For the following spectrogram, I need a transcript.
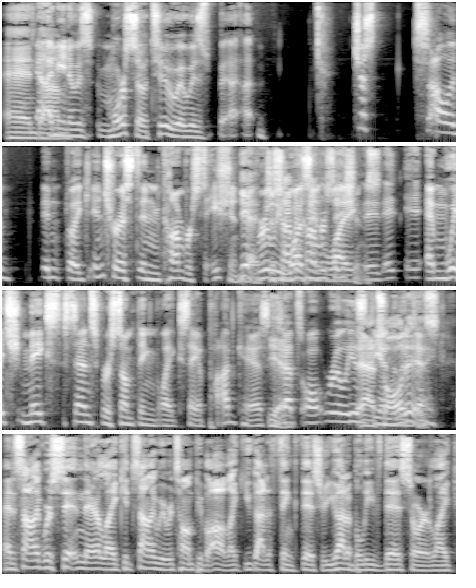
And Yeah, I mean, um, it was more so too. It was uh, just solid. In, like interest in conversation, Yeah, it really wasn't like, it, it, it- and which makes sense for something like say a podcast. Yeah. that's all really is. That's the end all of it is. Day. And it's not like we're sitting there like it's not like we were telling people, oh, like you got to think this or you got to believe this or like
